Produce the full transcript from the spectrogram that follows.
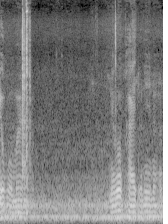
ยกออกมานะครับแล้วก็คลายตัวนี้นะครับ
